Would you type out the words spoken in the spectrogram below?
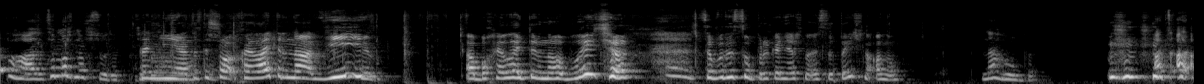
непогано, це можна всюди. Та типу, ні, нанести. та ти що, хайлайтер на вії або хайлайтер на обличчя. Це буде супер, звісно, естетично. А ну. На губи. А це, а...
